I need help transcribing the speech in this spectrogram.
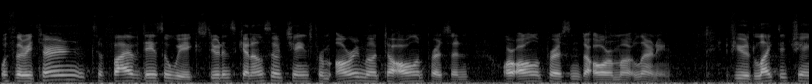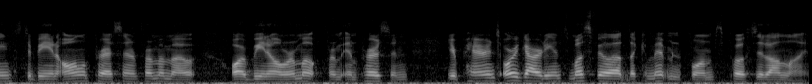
With the return to five days a week, students can also change from all remote to all in-person or all in-person to all remote learning. If you would like to change to being all in-person from remote or being all remote from in-person, your parents or guardians must fill out the commitment forms posted online.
